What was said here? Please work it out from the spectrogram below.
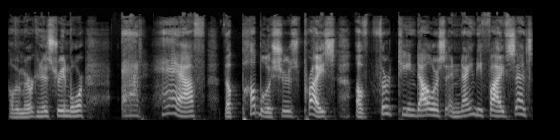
of American History and More, at half the publisher's price of $13.95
